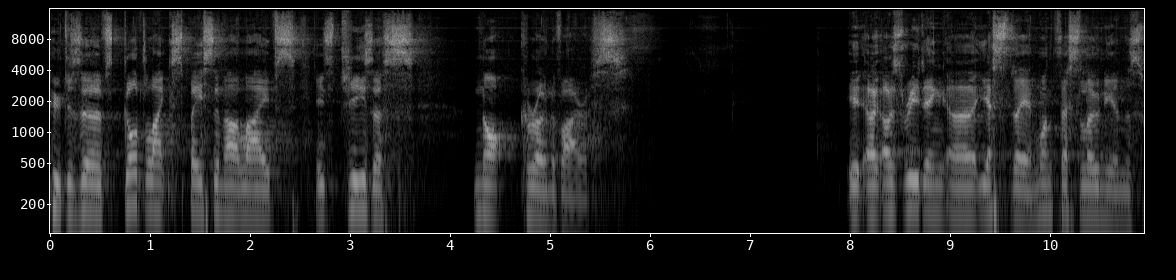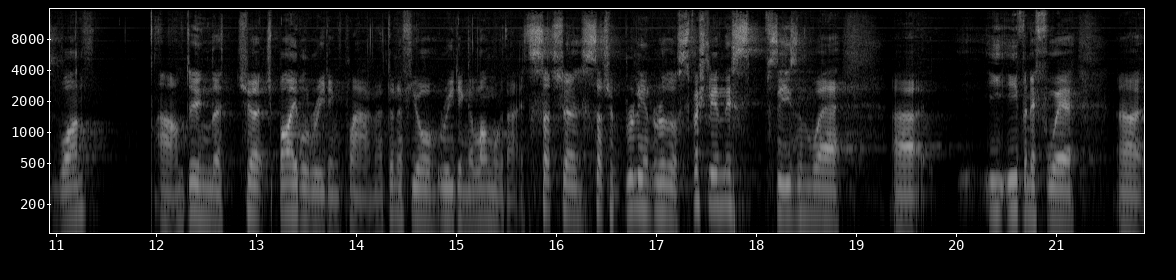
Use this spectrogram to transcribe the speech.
who deserves godlike space in our lives? It's Jesus, not coronavirus. It, I, I, was reading uh, yesterday in 1 Thessalonians 1. Uh, I'm doing the church Bible reading plan. I don't know if you're reading along with that. It's such a, such a brilliant resource, especially in this season where uh, e- even if we're uh,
